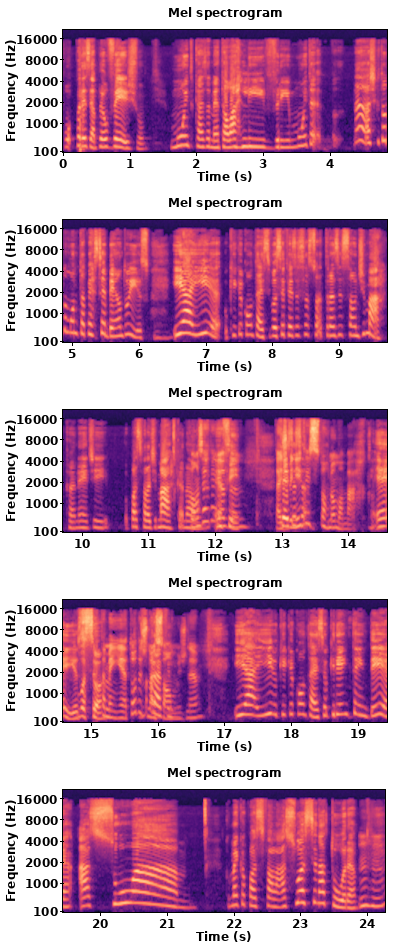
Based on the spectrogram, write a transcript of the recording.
Por, por exemplo, eu vejo muito casamento ao ar livre, muita. Né, Acho que todo mundo está percebendo isso. E aí, o que, que acontece? Você fez essa sua transição de marca, né? De, eu posso falar de marca? Não. Com certeza. Enfim, fez Benítez essa- se tornou uma marca. é isso. Você também é, todas nós Maravilha. somos, né? E aí, o que, que acontece? Eu queria entender a sua. Como é que eu posso falar? A sua assinatura. Uhum.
